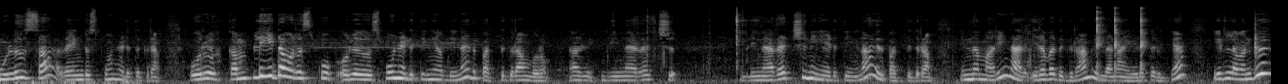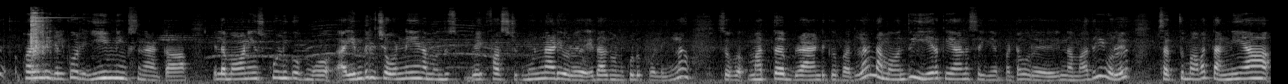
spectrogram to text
முழுசாக ரெண்டு ஸ்பூன் எடுத்துக்கிறேன். ஒரு கம்ப்ளீட்டாக ஒரு ஸ்கூப் ஒரு ஸ்பூன் எடுத்தீங்க அப்படின்னா இது பத்து கிராம் வரும். அது இப்படி நிறைச்சு. இப்படி நிறச்சி நீங்கள் எடுத்தீங்கன்னா இது பத்து கிராம். இந்த மாதிரி நான் இருபது கிராம் இதில் நான் எடுத்திருக்கேன். இதில் வந்து குழந்தைகளுக்கு ஒரு ஈவினிங் ஸ்நாக்கா இல்லை மார்னிங் ஸ்கூலுக்கு எந்திரிச்ச உடனே நம்ம வந்து பிரேக்ஃபாஸ்ட்டுக்கு முன்னாடி ஒரு ஏதாவது ஒன்று கொடுப்போம் இல்லைங்களா? ஸோ மற்ற பிராண்டுக்கு பதிலாக நம்ம வந்து இயற்கையான செய்யப்பட்ட ஒரு இந்த மாதிரி ஒரு சத்து மாவை தண்ணியாக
